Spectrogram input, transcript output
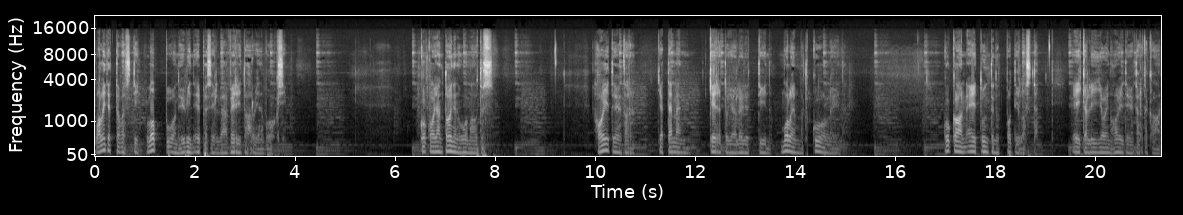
Valitettavasti loppu on hyvin epäselvää veritahrojen vuoksi. Koko ajan toinen huomautus. Hoitajatar ja tämän kertoja löydettiin molemmat kuolleina. Kukaan ei tuntenut potilasta, eikä liioin hoitajatartakaan.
